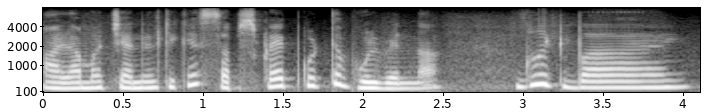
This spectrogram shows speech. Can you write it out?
আর আমার চ্যানেলটিকে সাবস্ক্রাইব করতে ভুলবেন না। Good bye.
